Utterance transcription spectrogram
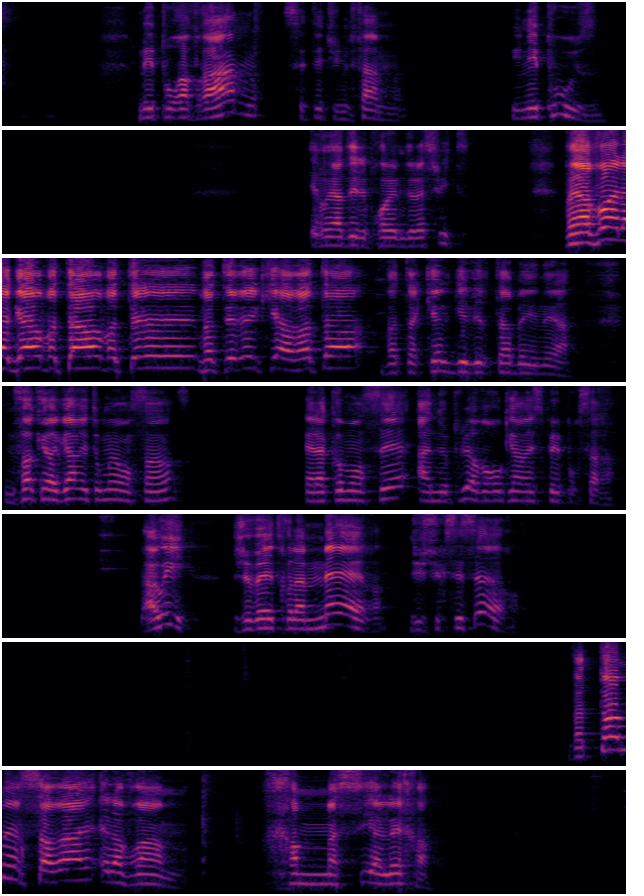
Mais pour Abraham, c'était une femme, une épouse. Et regardez les problèmes de la suite. Une fois que Agar est tombée enceinte, elle a commencé à ne plus avoir aucun respect pour Sarah. Bah oui, je vais être la mère du successeur. Vatomer Sarai el Avram, Alecha.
